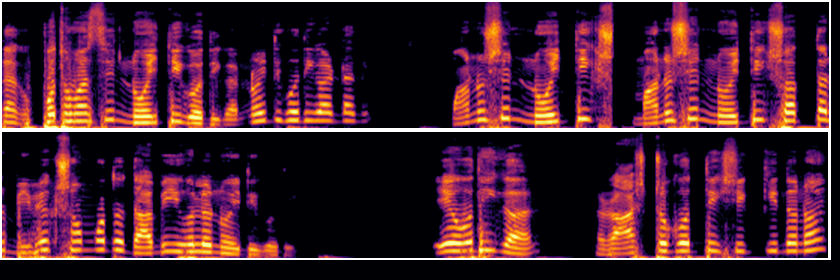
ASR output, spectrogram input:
দেখো, প্রথম আসছে নৈতিক অধিকার। নৈতিক অধিকারটা কি? মানুষের নৈতিক মানুষের নৈতিক সত্তার বিবেকসম্মত দাবি হলো নৈতিক অধিকার। এ অধিকার রাষ্ট্র কর্তৃক স্বীকৃত নয়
